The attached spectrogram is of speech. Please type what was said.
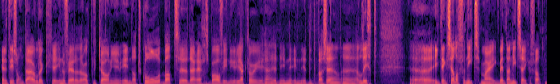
En het is onduidelijk uh, in hoeverre er ook plutonium in dat koelbad... daar ergens boven in die reactor, in, in, in het bassin ligt. ik denk zelf van niet, maar ik ben daar niet zeker van. Hm.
